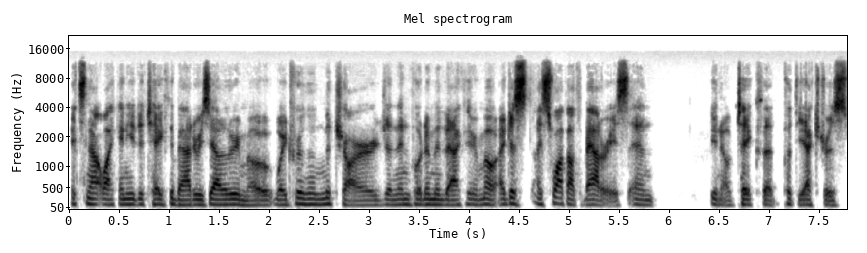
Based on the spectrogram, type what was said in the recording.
it's not like I need to take the batteries out of the remote, wait for them to charge, and then put them in the back of the remote. I just I swap out the batteries and you know take the put the extras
